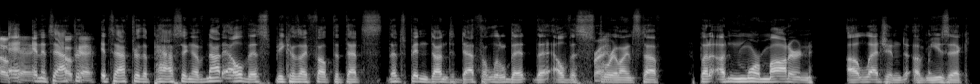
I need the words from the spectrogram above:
Okay. and, and it's after okay. it's after the passing of not Elvis because I felt that that's that's been done to death a little bit the Elvis Right. storyline stuff, but a more modern uh, legend of music,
